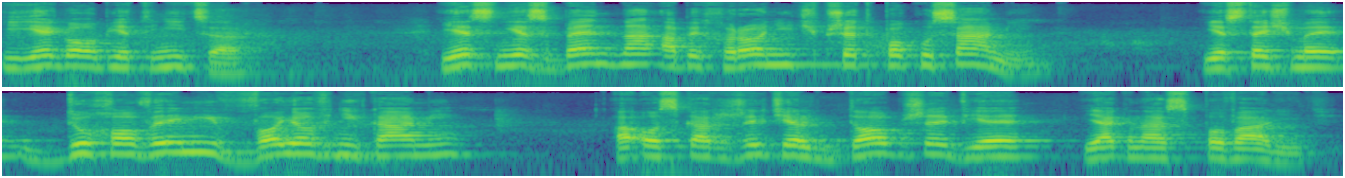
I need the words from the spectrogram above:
i Jego obietnicach jest niezbędna, aby chronić przed pokusami. Jesteśmy duchowymi wojownikami, a oskarżyciel dobrze wie, jak nas powalić.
